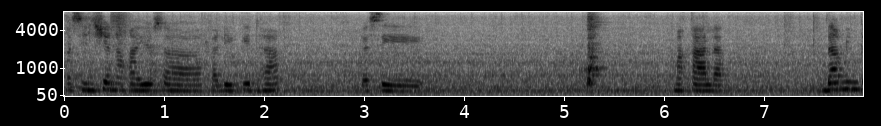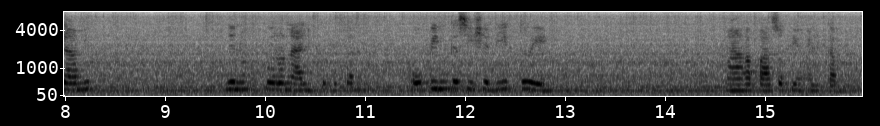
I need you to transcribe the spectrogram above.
Pasensya na kayo sa paligid ha. Kasi makalat. Daming gamit. Yan o, puro na alikabukan. Open kasi siya dito eh. Makakapasok yung alikabok.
